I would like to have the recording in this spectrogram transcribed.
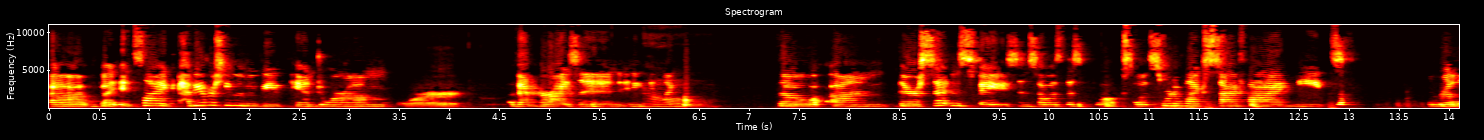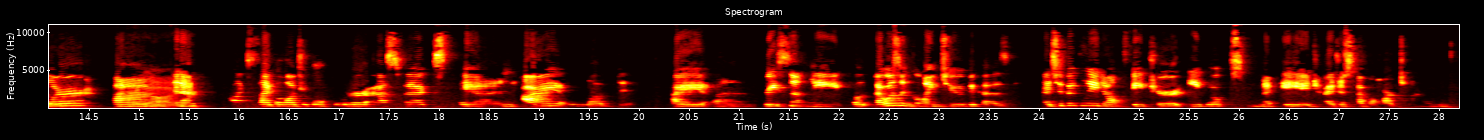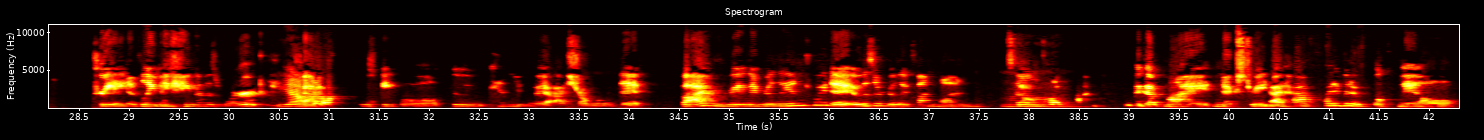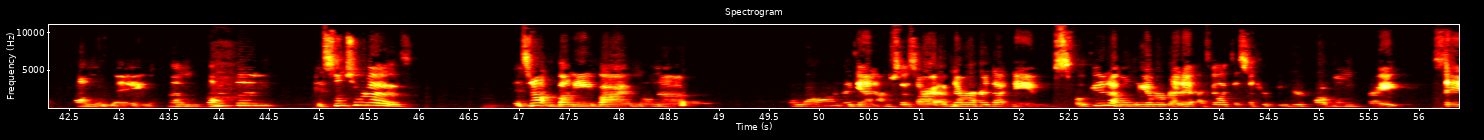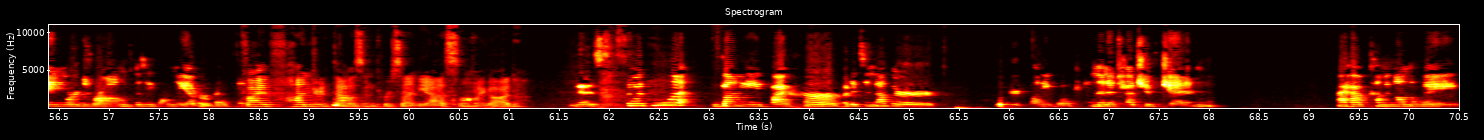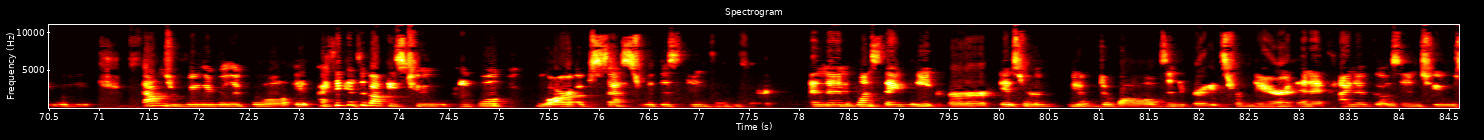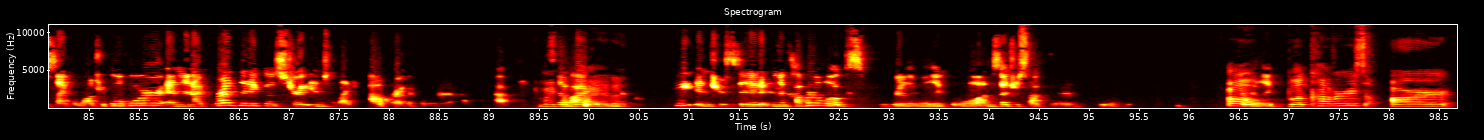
Uh, but it's like, have you ever seen the movie Pandorum or Event Horizon? Anything like that? So um, they're set in space, and so is this book. So it's sort of like sci-fi meets thriller, Oh um, God. and like psychological horror aspects. And I loved it. I um, recently, I wasn't going to because I typically don't feature ebooks on my page. I just have a hard time creatively making those work. Yeah. Shout out to those people who can do it. I struggle with it. But I really, really enjoyed it. It was a really fun one. So Oh my God. pick up my next read, I have quite a bit of book mail on the way. Um, one of them, it's some sort of, it's not Bunny by Mona Awad. Again, I'm so sorry. I've never heard that name spoken. I've only ever read it. I feel like that's such a reader problem, right? Saying words wrong because you've only ever read them. Five hundred thousand percent yes. Oh my god. Yes. So it's not Bunny by her, but it's another weird Bunny book. And then A Touch of Jen I have coming on the way, which sounds really, really cool. It, I think it's about these two people who are obsessed with this influencer. And then once they meet her, it sort of, you know, devolves and degrades from there. And it kind of goes into psychological horror. And then I've read that it goes straight into like outright horror. Oh my So god. Be interested, and the cover looks really, really cool. I'm such a sucker. Oh, really- book covers are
